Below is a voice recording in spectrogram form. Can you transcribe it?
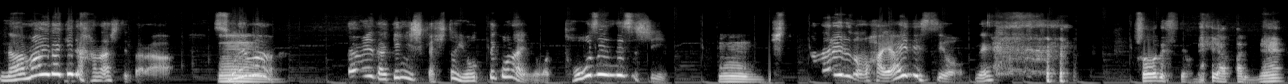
名前だけで話してたら、それは、ダメだけにしか人寄ってこないのは当然ですし、うん、うん。離れるのも早いですよ。ね。そうですよね、やっぱりね。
